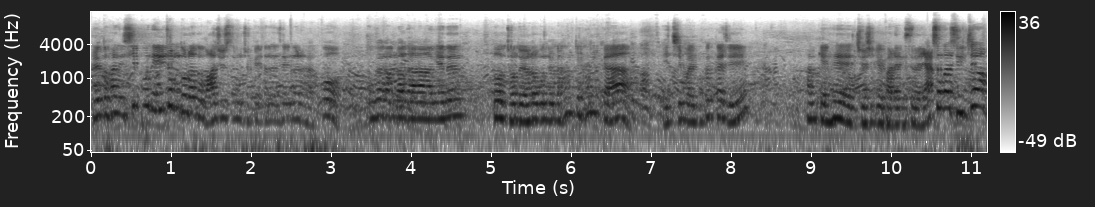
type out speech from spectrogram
그래도 한 10분의 1 정도라도 와주셨으면 좋겠다는 생각을 갖고 국악한마당에는 또 저도 여러분들과 함께 하니까 잊지 말고 끝까지 함께 해 주시길 바라겠습니다. 약속할 수 있죠?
